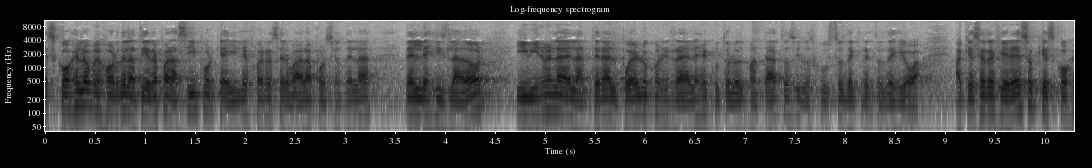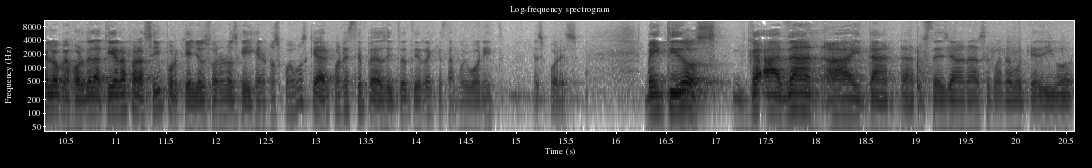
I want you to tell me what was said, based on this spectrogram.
Escoge lo mejor de la tierra para sí, porque ahí le fue reservada la porción del legislador, y vino en la delantera del pueblo, con Israel ejecutó los mandatos y los justos decretos de Jehová. ¿A qué se refiere eso? Que escoge lo mejor de la tierra para sí, porque ellos fueron los que dijeron, nos podemos quedar con este pedacito de tierra que está muy bonito. Es por eso. 22. Adán. Ay, Dan, Dan. Ustedes ya van a darse cuenta porque digo,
